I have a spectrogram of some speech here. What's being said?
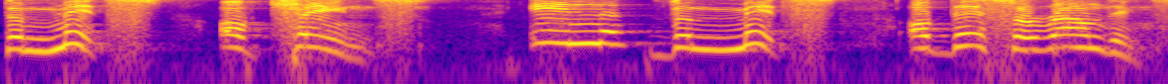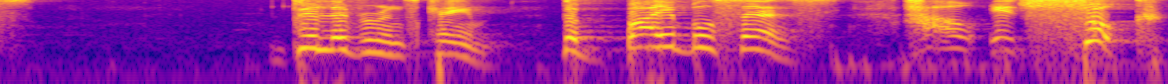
the midst of chains, in the midst of their surroundings, deliverance came. The Bible says how it shook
